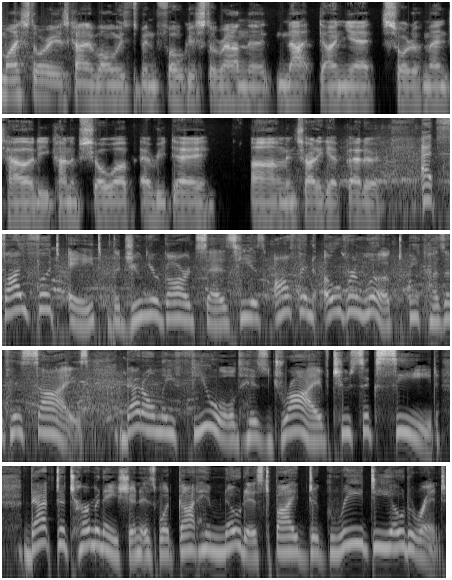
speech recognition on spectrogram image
My story has kind of always been focused around the not done yet sort of mentality, kind of show up every day um, and try to get better. At five foot eight, the junior guard says he is often overlooked because of his size. That only fueled his drive to succeed. That determination is what got him noticed by Degree Deodorant,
